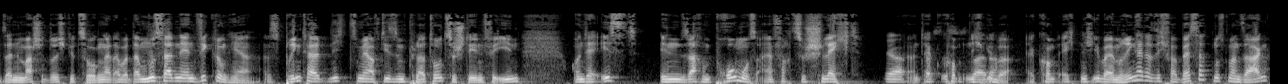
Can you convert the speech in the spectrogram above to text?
seine Masche durchgezogen hat. Aber da muss halt eine Entwicklung her. Es bringt halt nichts mehr auf diesem Plateau zu stehen für ihn. Und er ist in Sachen Promos einfach zu schlecht. Ja, und er kommt nicht leider. über. Er kommt echt nicht über. Im Ring hat er sich verbessert, muss man sagen.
